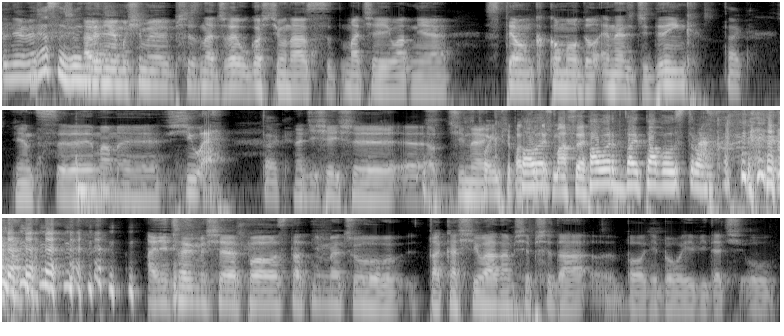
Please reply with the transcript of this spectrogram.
to nie wiesz? Jasne, że nie. Ale nie, musimy przyznać, że ugościł nas Maciej ładnie Strong Komodo Energy Drink, Tak, więc y, mamy siłę tak. na dzisiejszy y, W odcinek. twoim przypadku Power- też masę. Powered by Paweł Strong. A nie czajmy się po ostatnim meczu, taka siła nam się przyda, bo nie było jej widać u,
